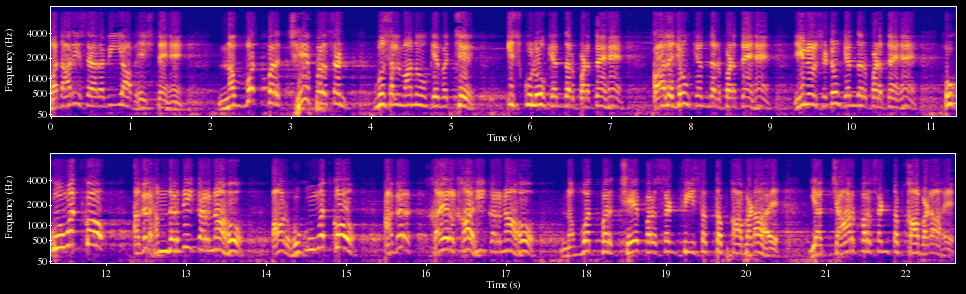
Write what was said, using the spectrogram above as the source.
مداری سے عربیہ بھیجتے ہیں۔ نوت پر چھ پرسنٹ مسلمانوں کے بچے اسکولوں کے اندر پڑھتے ہیں، کالجوں کے اندر پڑھتے ہیں، یونیورسٹیوں کے اندر پڑھتے ہیں۔ حکومت کو اگر ہمدردی کرنا ہو اور حکومت کو اگر خیر خواہی کرنا ہو نوت پر چھ پرسنٹ فیصد طبقہ بڑا ہے یا چار پرسنٹ طبقہ بڑا ہے۔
